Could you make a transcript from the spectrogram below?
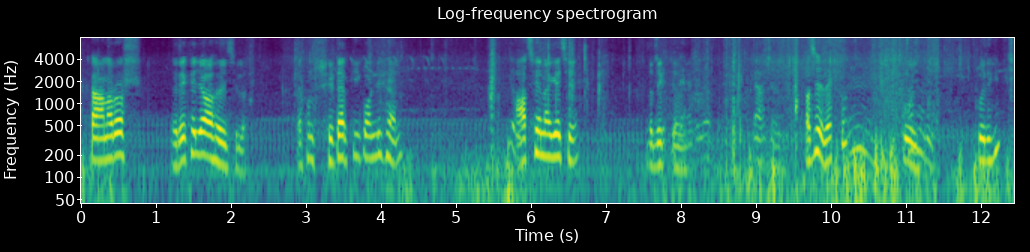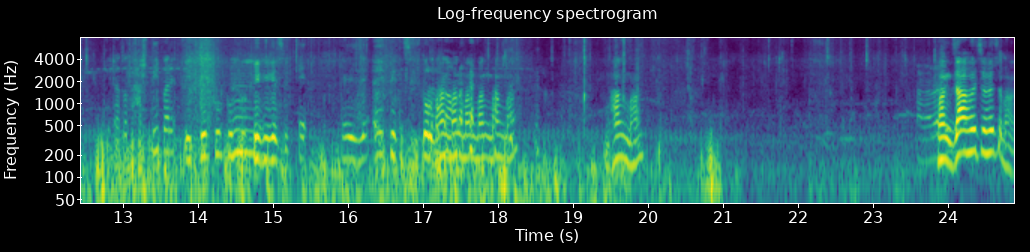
একটা আনারস রেখে যাওয়া হয়েছিল। এখন সেটার কি কন্ডিশন আছে না গেছে? দেখতে হবে। গেলো আছে। আছে দেখ তো কই দেখি। এটা তো থাকতেই পারে। এই টুক টুক টুক পেকে গেছে। এই যে। এই পেকেছে তোল ভাঙ ভাঙ ভাঙ ভাঙ ভাঙ ভাঙ। ভাঙ ভাঙ। ভাঙ যা হয়েছে হয়েছে ভাঙ।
